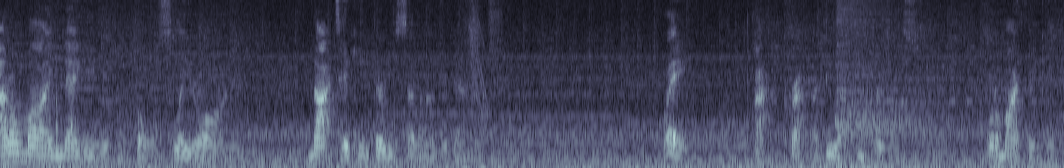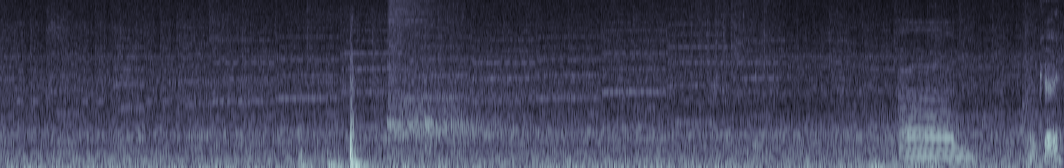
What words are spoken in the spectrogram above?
I don't mind negging a compulse later on and not taking 3,700 damage. Wait. Ah, crap. I do have deep prisons. What am I thinking? Um, okay.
